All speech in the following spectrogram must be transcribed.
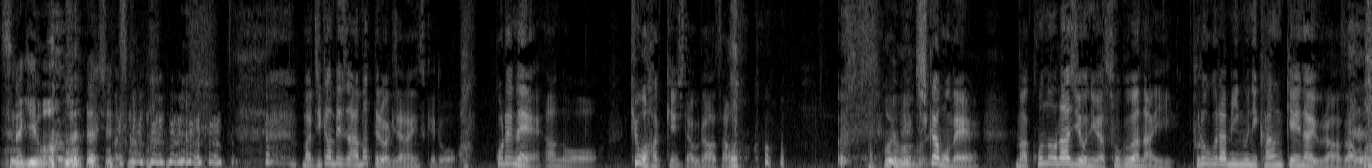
つなぎを。ご紹介しますか。まあ時間別に余ってるわけじゃないんですけど、これね、あの、今日発見した裏技を。ほいほいほい。しかもね、まあこのラジオにはそぐわない、プログラミングに関係ない裏技を す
